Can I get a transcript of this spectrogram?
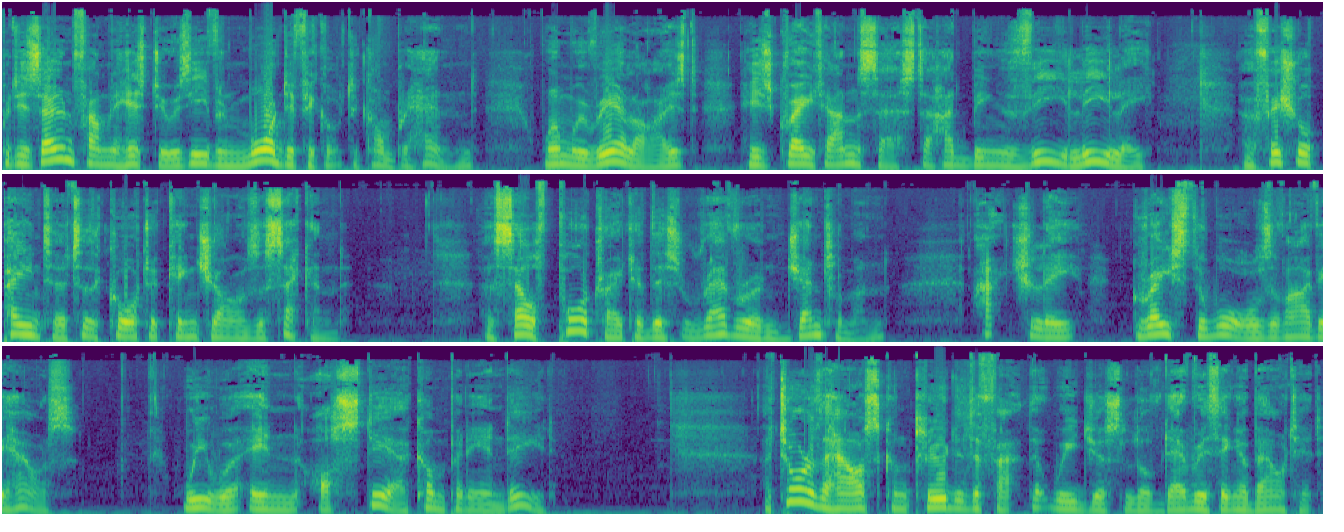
but his own family history was even more difficult to comprehend when we realised his great ancestor had been the Lely, official painter to the court of King Charles II. A self portrait of this reverend gentleman actually graced the walls of Ivy House. We were in austere company indeed. A tour of the house concluded the fact that we just loved everything about it.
